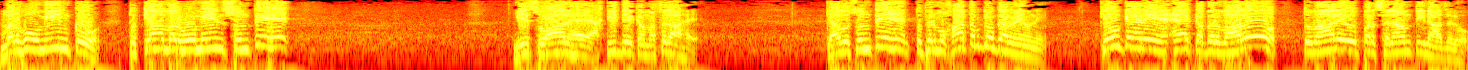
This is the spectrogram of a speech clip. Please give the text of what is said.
مرحومین کو۔ تو کیا مرحومین سنتے ہیں؟ یہ سوال ہے، عقیدے کا مسئلہ ہے۔ کیا وہ سنتے ہیں؟ تو پھر مخاطب کیوں کر رہے ہیں انہیں؟ کیوں کہہ رہے ہیں، اے قبر والو، تمہارے اوپر سلامتی نازل ہو۔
